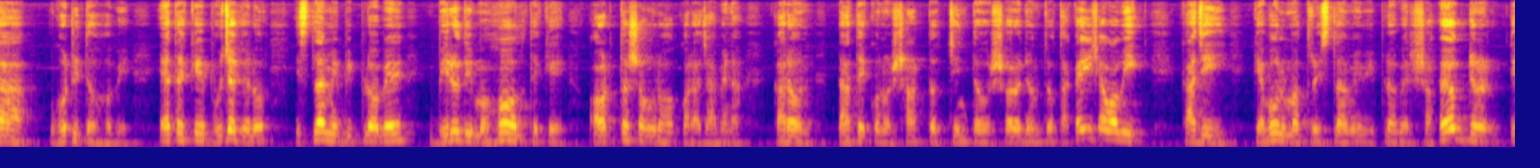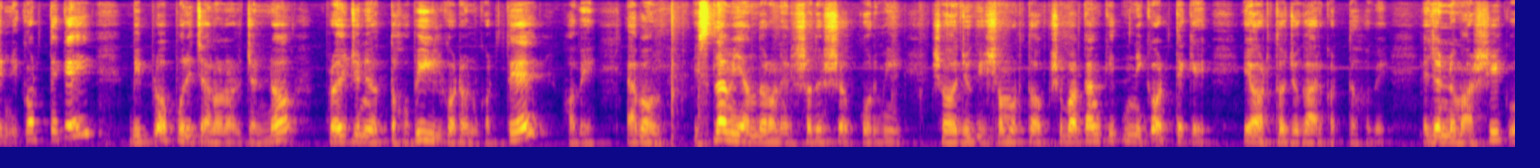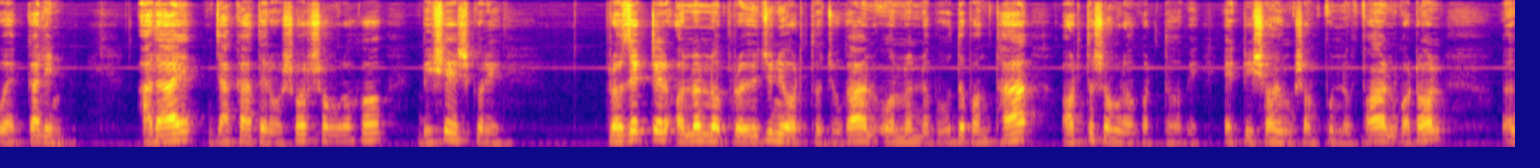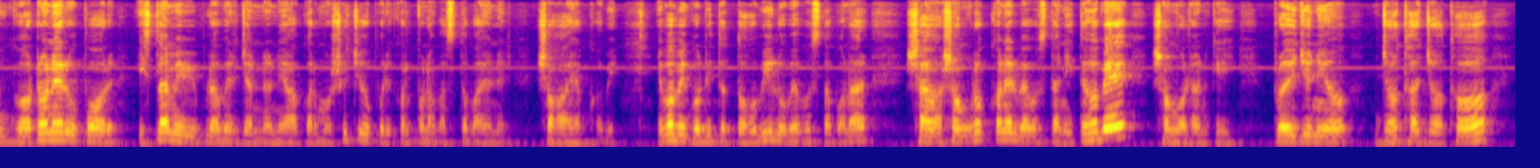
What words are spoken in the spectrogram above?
তা গঠিত হবে। এ থেকে বোঝা গেল, ইসলামী বিপ্লবে বিরোধী মহল থেকে অর্থ সংগ্রহ করা যাবে না। কারণ তাতে কোনো স্বার্থ, চিন্তা ও ষড়যন্ত্র থাকাই স্বাভাবিক। কাজেই কেবলমাত্র ইসলামী বিপ্লবের সহায়ক জনশক্তির নিকট থেকেই বিপ্লব পরিচালনার জন্য প্রয়োজনীয় তহবিল গঠন করতে হবে এবং ইসলামী আন্দোলনের সদস্য, কর্মী, সহযোগী, সমর্থক, শুভাকাঙ্ক্ষীর নিকট থেকে এ অর্থ জোগাড় করতে হবে। এজন্য মাসিক ও এককালীন আদায়, জাকাতের ওসর সংগ্রহ, বিশেষ করে প্রজেক্টের অন্যান্য প্রয়োজনীয় অর্থ যোগান ও অন্যান্য বৌদ্ধ পন্থা অর্থ সংগ্রহ করতে হবে। একটি স্বয়ং সম্পূর্ণ ফান্ড গঠন, গঠনের উপর ইসলামী বিপ্লবের জন্য নেওয়া কর্মসূচি ও পরিকল্পনা বাস্তবায়নের সহায়ক হবে। এভাবে গঠিত তহবিল ও ব্যবস্থাপনার সংরক্ষণের ব্যবস্থা নিতে হবে সংগঠনকেই। প্রয়োজনীয় যথাযথ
